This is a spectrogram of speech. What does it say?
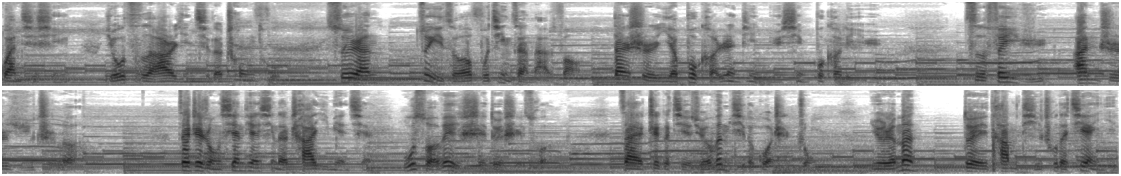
观其行，由此而引起的冲突，虽然罪责不尽在男方，但是也不可认定女性不可理喻。子非鱼，安知鱼之乐？在这种先天性的差异面前，无所谓谁对谁错。在这个解决问题的过程中，女人们对他们提出的建议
